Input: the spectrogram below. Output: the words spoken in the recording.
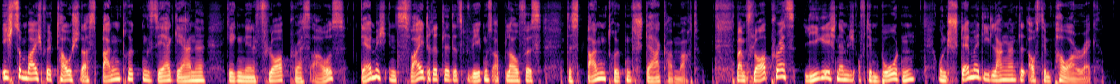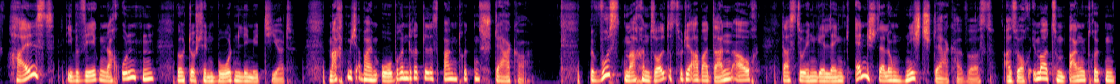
Ich zum Beispiel tausche das Bankdrücken sehr gerne gegen den Floor Press aus, der mich in zwei Drittel des Bewegungsablaufes des Bankdrückens stärker macht. Beim Floor Press liege ich nämlich auf dem Boden und stemme die Langhantel aus dem Power Rack. Heißt, die Bewegung nach unten wird durch den Boden limitiert, macht mich aber im oberen Drittel des Bankdrückens stärker. Bewusst machen solltest du dir aber dann auch, dass du in Gelenkendstellung nicht stärker wirst, also auch immer zum Bankdrücken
